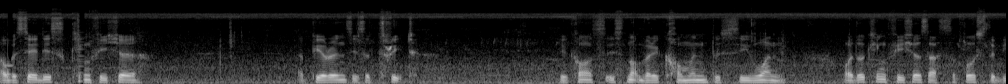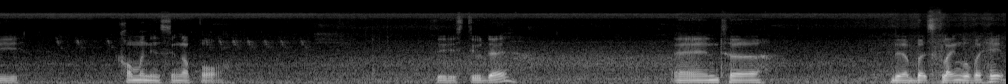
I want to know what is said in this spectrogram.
I would say this kingfisher appearance is a treat because it's not very common to see one. Although kingfishers are supposed to be common in Singapore it is still there. And uh, there are birds flying overhead.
